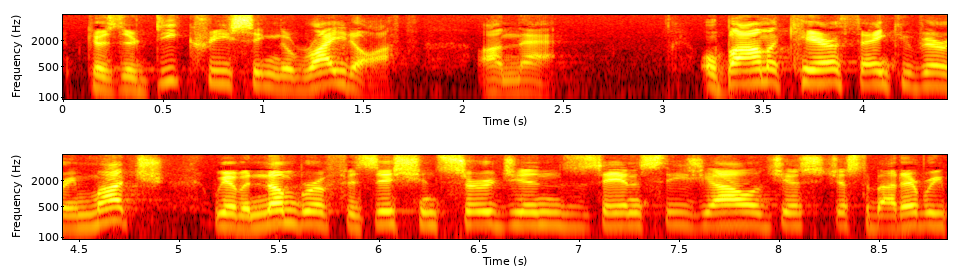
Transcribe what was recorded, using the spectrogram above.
because they're decreasing the write off on that. Obamacare, thank you very much. We have a number of physicians, surgeons, anesthesiologists, just about every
